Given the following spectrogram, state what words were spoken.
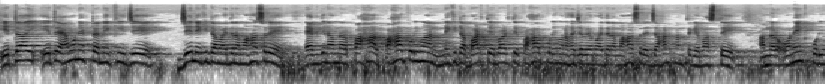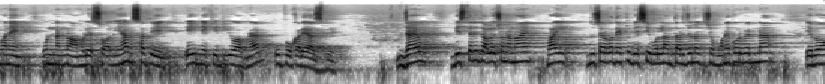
এটাই, এটা এমন একটা নেকি যে যে নেকিটা ময়দানা মহাসরে একদিন আপনার পাহাড় পাহাড় পরিমাণ নেকিটা বাড়তে বাড়তে পাহাড় পরিমাণ হয়ে যাবে ময়দানা মহাসরে জাহার নাম থেকে বাঁচতে। আপনার অনেক পরিমাণে অন্যান্য আমলের সলিহার সাথে এই নেকিটিও আপনার উপকারে আসবে। যাই হোক বিস্তারিত আলোচনা নয়। ভাই, দু চার কথা একটু বেশি বললাম, তার জন্য কিছু মনে করবেন না। এবং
